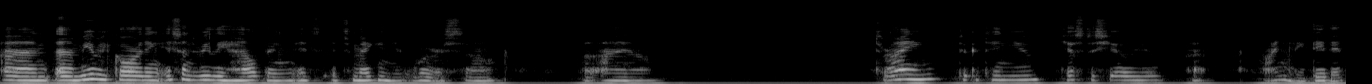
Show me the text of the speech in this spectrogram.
and uh, me recording isn't really helping. It's it's making it worse. So I am trying to continue just to show you. I finally did it.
